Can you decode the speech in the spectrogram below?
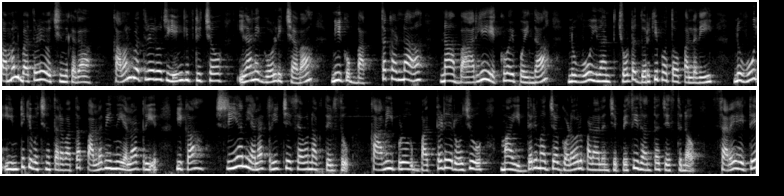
కమల్ బర్త్డే వచ్చింది కదా కమల్ బర్త్డే రోజు ఏం గిఫ్ట్ ఇచ్చావు? ఇలానే గోల్డ్ ఇచ్చావా? నీకు భర్త కన్నా నా భార్య ఎక్కువైపోయిందా? నువ్వు ఇలాంటి చోట దొరికిపోతావు పల్లవి. నువ్వు ఇంటికి వచ్చిన తర్వాత పల్లవిని ఎలా ట్రీ ఇక శ్రీయాని ఎలా ట్రీట్ చేసావో నాకు తెలుసు. కానీ ఇప్పుడు బర్త్డే రోజు మా ఇద్దరి మధ్య గొడవలు పడాలని చెప్పేసి ఇదంతా చేస్తున్నావు. సరే అయితే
